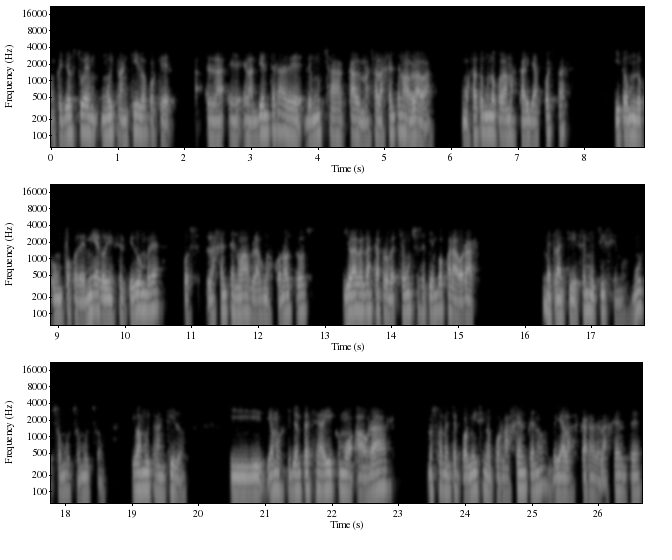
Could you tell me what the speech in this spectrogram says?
aunque yo estuve muy tranquilo porque la, eh, el ambiente era de, de, mucha calma, o sea, la gente no hablaba, como está todo el mundo con las mascarillas puestas y todo el mundo con un poco de miedo e incertidumbre, pues la gente no habla unos con otros. Yo la verdad es que aproveché mucho ese tiempo para orar. Me tranquilicé muchísimo, mucho, mucho, mucho. Iba muy tranquilo. Y digamos que yo empecé ahí como a orar, no solamente por mí, sino por la gente, ¿no? Veía las caras de la gente,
